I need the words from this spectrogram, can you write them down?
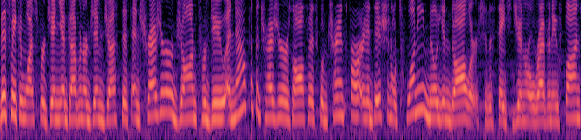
This week in West Virginia, Governor Jim Justice and Treasurer John Perdue announced that the Treasurer's office would transfer an additional $20 million to the state's General Revenue Fund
